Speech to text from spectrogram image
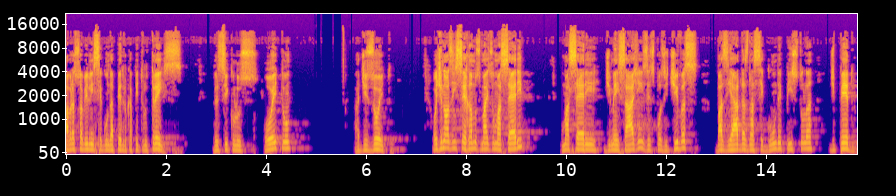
Abra sua Bíblia em 2 Pedro capítulo 3, versículos 8 a 18. Hoje nós encerramos mais uma série, uma série de mensagens expositivas baseadas na segunda epístola de Pedro.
